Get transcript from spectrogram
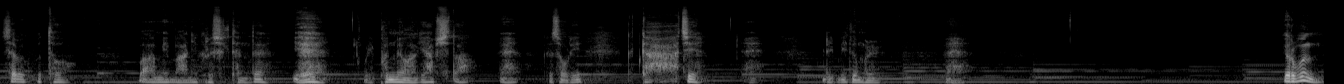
새벽부터 마음이 많이 그러실 텐데, 예, 우리 분명하게 합시다. 예, 그래서 우리 끝까지 예, 우리 믿음을 예. 여러분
